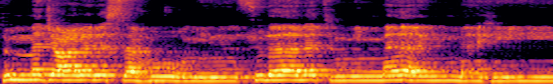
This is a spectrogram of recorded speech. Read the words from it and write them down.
ثم جعل نسله من سلالة من ماء مهين.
